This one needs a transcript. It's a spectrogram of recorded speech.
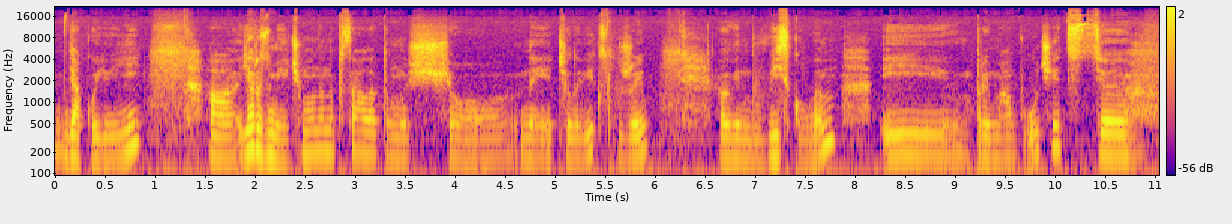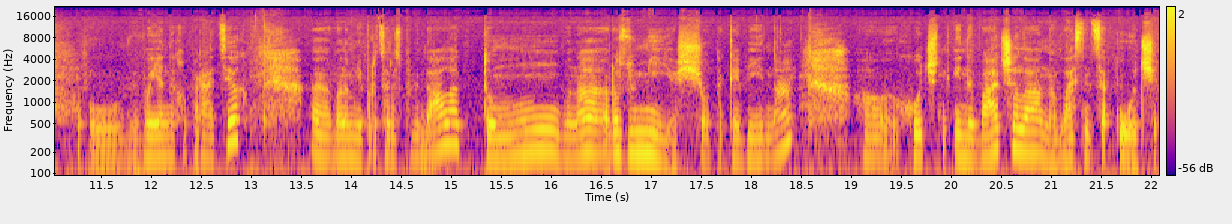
Дякую їй. Я розумію, чому вона написала, тому що в неї чоловік служив, він був військовим і приймав участь е, у воєнних операціях. Е, Вона мені про це розповідала, тому вона розуміє, що таке війна, е, хоч і не бачила на власні це очі.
